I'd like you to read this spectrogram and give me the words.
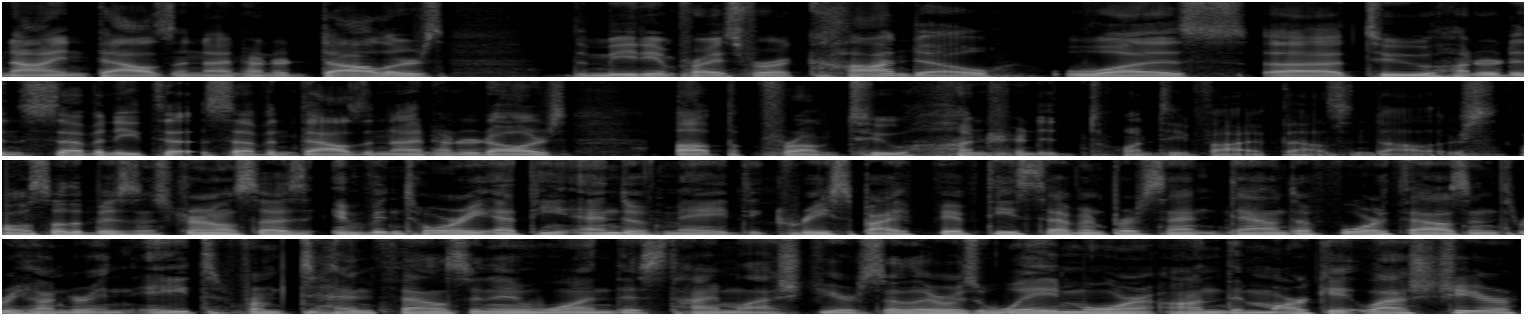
$329,900. The median price for a condo was uh, $277,900 up from $225,000. Also, the Business Journal says inventory at the end of May decreased by 57% down to 4,308 from 10,001 this time last year. So there was way more on the market last year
